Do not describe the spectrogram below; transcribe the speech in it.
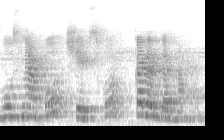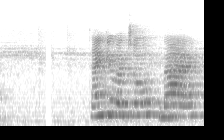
वो उसमें आपको शेप्स को कलर करना है। थैंक यू बच्चों. बाय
